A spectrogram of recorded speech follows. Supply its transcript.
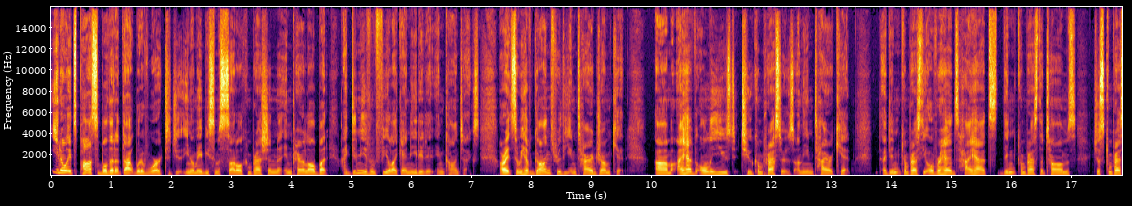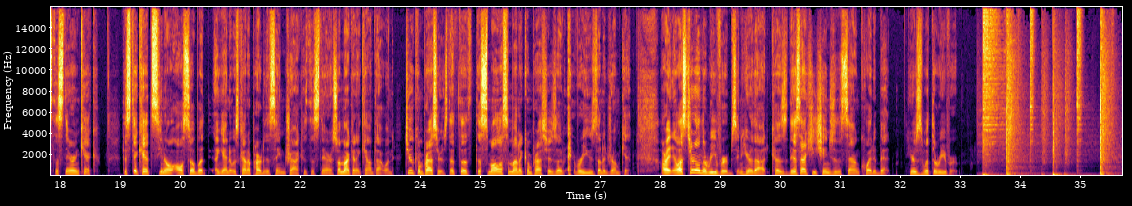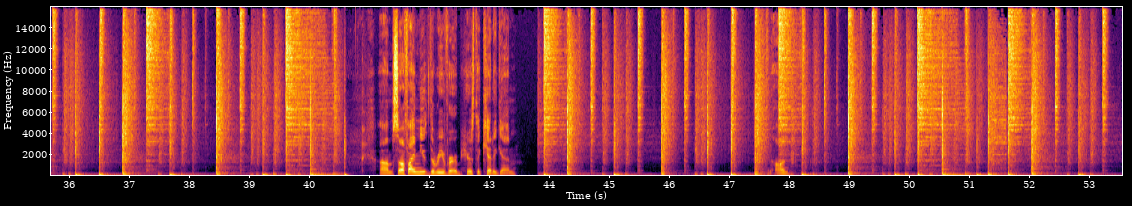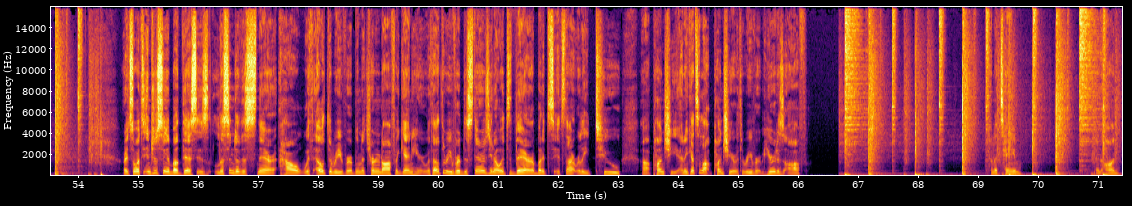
you know, it's possible that that would have worked, you know, maybe some subtle compression in parallel, but I didn't even feel like I needed it in context. All right, so we have gone through the entire drum kit. Um, I have only used two compressors on the entire kit. I didn't compress the overheads, hi-hats, didn't compress the toms, just compressed the snare and kick. The stick hits, you know, also, but again, it was kind of part of the same track as the snare, so I'm not going to count that one. Two compressors. That's the, the smallest amount of compressors I've ever used on a drum kit. All right, now let's turn on the reverbs and hear that, because this actually changes the sound quite a bit. Here's with the reverb. Um, so if I mute the reverb, here's the kit again. And on. Right, so what's interesting about this is listen to the snare, how without the reverb, I'm going to turn it off again here. Without the reverb, the snare is, you know, it's there, but it's it's not really too uh, punchy. And it gets a lot punchier with the reverb. Here it is off. Kind of tame. And on.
